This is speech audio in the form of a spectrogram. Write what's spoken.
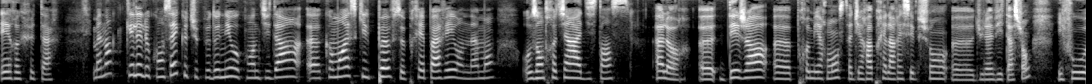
et recruteurs. Maintenant, quel est le conseil que tu peux donner aux candidats? Euh, Comment est-ce qu'ils peuvent se préparer en amont aux entretiens à distance? Alors, euh, déjà, euh, premièrement, c'est-à-dire après la réception euh, d'une invitation, il faut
